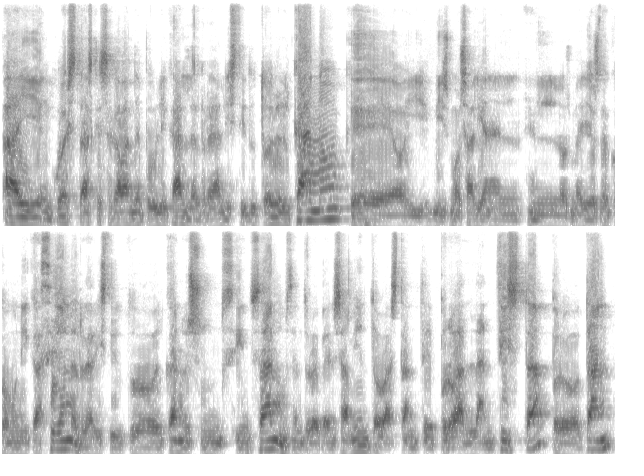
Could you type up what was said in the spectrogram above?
hay encuestas que se acaban de publicar del Real Instituto del Cano, que hoy mismo salían en, los medios de comunicación. El Real Instituto del Cano es un CINSAN, un centro de pensamiento bastante pro-atlantista, pro-OTAN.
